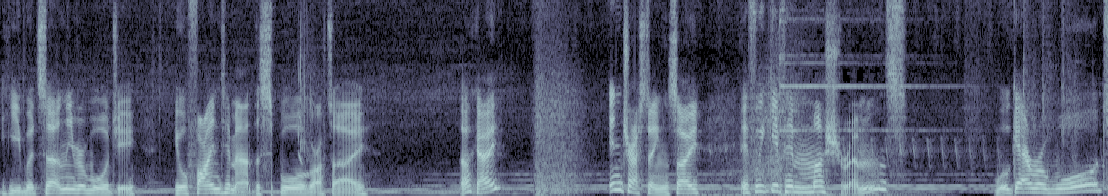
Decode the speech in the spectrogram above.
he would certainly reward you. You'll find him at the Spore Grotto. Okay. Interesting. So, if we give him mushrooms, we'll get a reward.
